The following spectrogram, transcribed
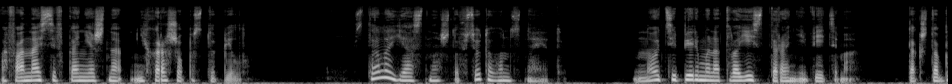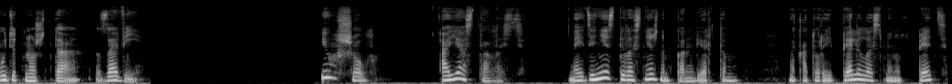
Афанасьев, конечно, нехорошо поступил. Стало ясно, что все то он знает. Но теперь мы на твоей стороне, ведьма. Так что будет нужда, зови. И ушел. А я осталась наедине с белоснежным конвертом, на который пялилась минут пять,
